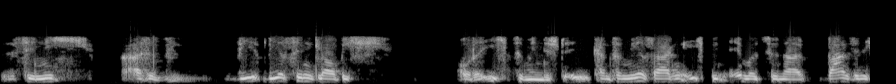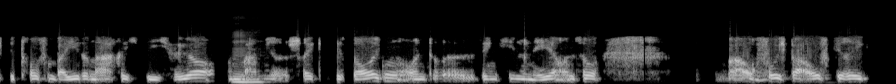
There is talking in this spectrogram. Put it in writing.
sind nicht, also wir, wir sind, glaube ich, oder ich zumindest kann von mir sagen, ich bin emotional wahnsinnig betroffen bei jeder Nachricht, die ich höre und mhm. mache mir schreckliche Sorgen und äh, denke hin und her und so. War auch furchtbar aufgeregt,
